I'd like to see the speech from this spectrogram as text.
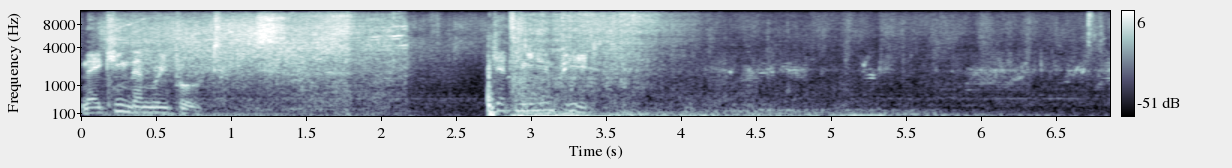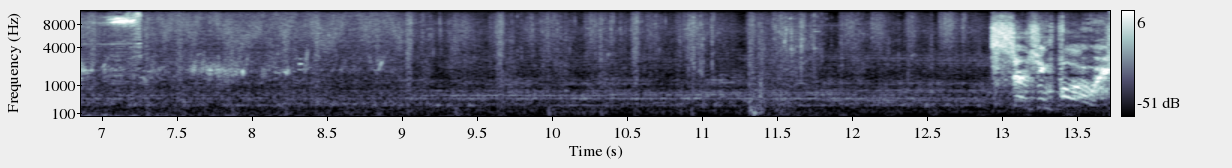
Making them reboot. Getting EMP'd. Searching forward.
